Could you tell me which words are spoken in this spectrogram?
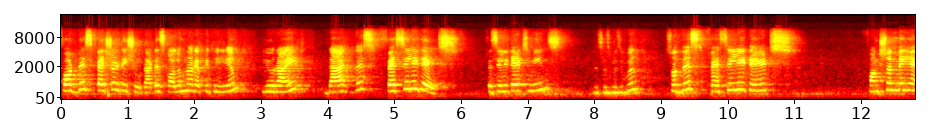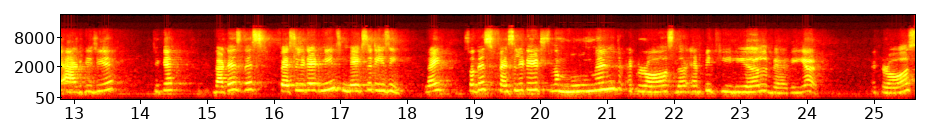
for this special tissue, that is columnar epithelium, you write that this facilitates. Facilitates means, this is visible. So this facilitates function में ये ऐड कीजिए, ठीक है? That is this facilitate means makes it easy right so this facilitates the movement across the epithelial barrier across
